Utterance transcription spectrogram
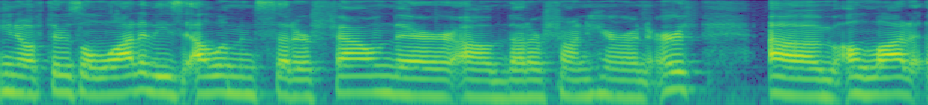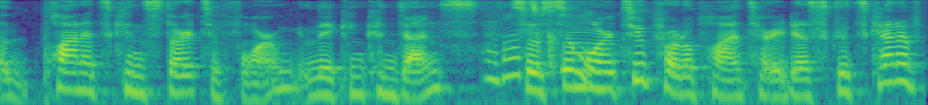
you know if there's a lot of these elements that are found there um, that are found here on Earth, um, a lot of planets can start to form. They can condense. Oh, so similar to protoplanetary disks. It's kind of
